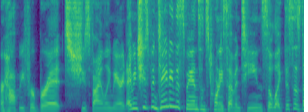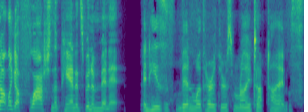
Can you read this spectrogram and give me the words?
are happy for Brit. She's finally married. I mean, she's been dating this man since 2017. So, like, this is not like a flash in the pan. It's been a minute. And he's been with her through some really tough times.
